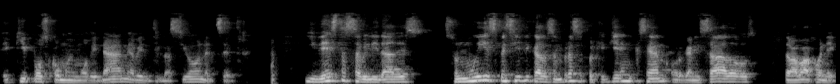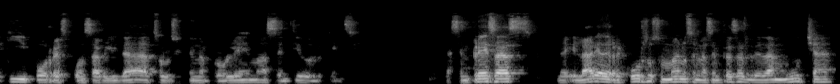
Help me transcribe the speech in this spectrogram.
equipos como hemodinamia, ventilación, etc. Y de estas habilidades son muy específicas las empresas porque quieren que sean organizados, trabajo en equipo, responsabilidad, solución a problemas, sentido de urgencia. Las empresas, el área de recursos humanos en las empresas le da mucha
